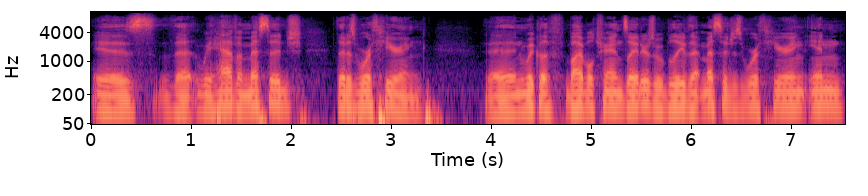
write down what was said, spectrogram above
is that we have a message that is worth hearing. In Wycliffe Bible translators, we believe that message is worth hearing in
